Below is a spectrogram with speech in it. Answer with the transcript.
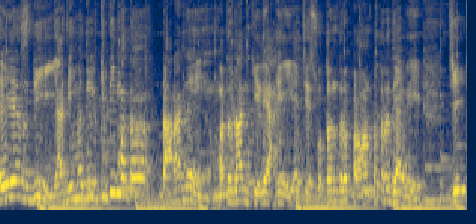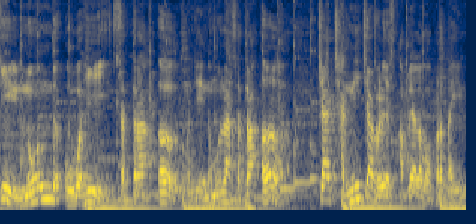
ए एस डी यादीमधील किती मतदारांनी मतदान केले आहे याचे स्वतंत्र प्रमाणपत्र द्यावे? जे की नोंद वही सतरा अ म्हणजे नमुना सतरा अ च्या छाननीच्या वेळेस आपल्याला वापरता येईल.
